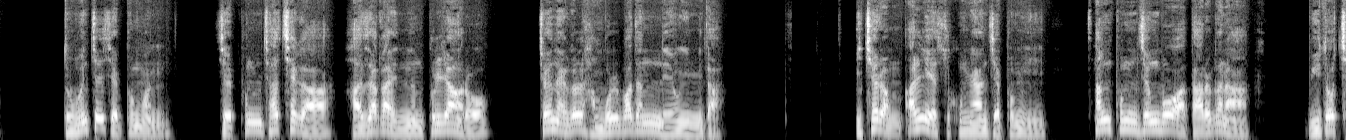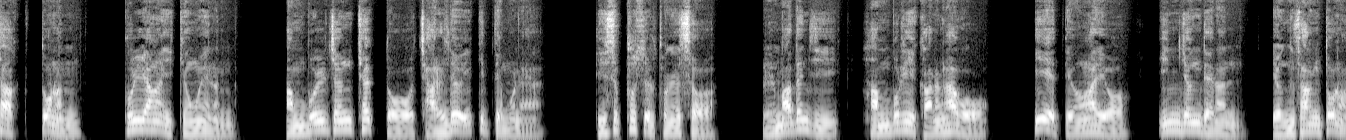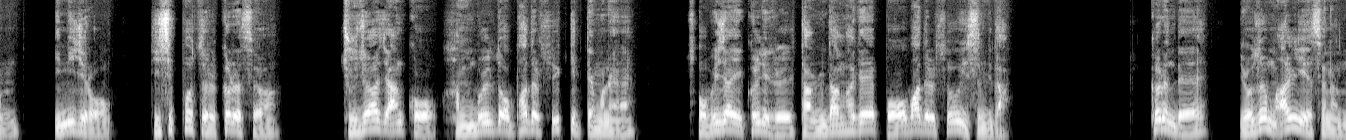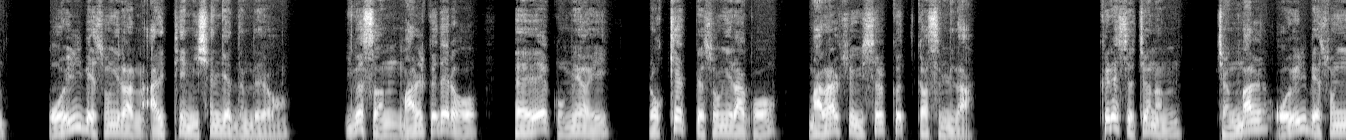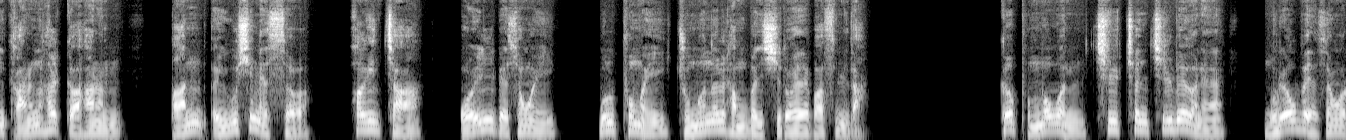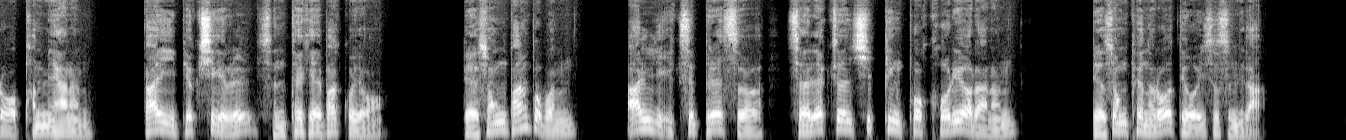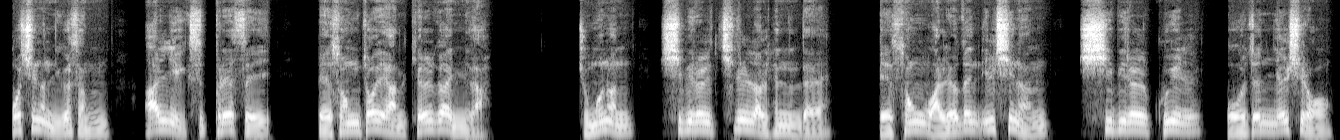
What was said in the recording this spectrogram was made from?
두 번째 제품은 제품 자체가 하자가 있는 분량으로 전액을 환불받은 내용입니다. 이처럼 알리에서 구매한 제품이 상품 정보와 다르거나 미도착 또는 불량의 경우에는 환불 정책도 잘 되어 있기 때문에 디스푸스를 통해서 얼마든지 환불이 가능하고 이에 대응하여 인정되는 영상 또는 이미지로 디스포트를 걸어서 주저하지 않고 환불도 받을 수 있기 때문에 소비자의 권리를 당당하게 보호받을 수 있습니다. 그런데 요즘 알리에서는 오일 배송이라는 아이템이 생겼는데요. 이것은 말 그대로 해외 구매의 로켓 배송이라고 말할 수 있을 것 같습니다. 그래서 저는 정말 오일 배송이 가능할까 하는 반의구심에서 확인차 오일 배송의 물품의 주문을 한번 시도해 봤습니다. 그 품목은 7,700원에 무료 배송으로 판매하는 다이 벽시계를 선택해 봤고요. 배송 방법은 알리익스프레스 셀렉션 시핑 포 코리어라는 배송편으로 되어 있었습니다. 보시는 이것은 알리익스프레스의 배송 조회한 결과입니다. 주문은 11월 7일 날 했는데 배송 완료된 일시는 11월 9일 오전 10시로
